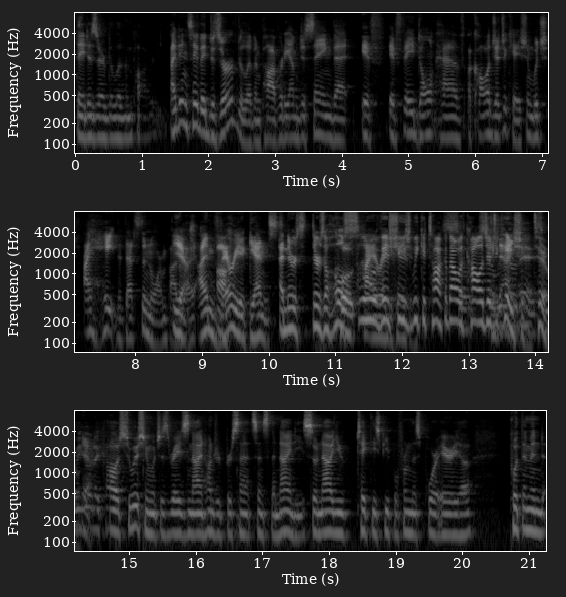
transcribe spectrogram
they deserve to live in poverty. I didn't say they deserve to live in poverty. I'm just saying that if if they don't have a college education, which I hate that that's the norm. By Yeah. the way, I'm Oh. very against. and there's there's a whole Quote, slew higher of issues education. we could talk about with college so education there. too So we go to college tuition, which has raised 900% since the 90s. So now you take these people from this poor area, put them in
